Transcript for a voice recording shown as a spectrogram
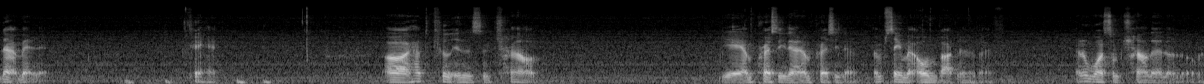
Not bad. Okay. Uh, I have to kill an innocent child. Yeah, I'm pressing that. I'm pressing that. I'm saving my own butt in life. I don't want some child that I don't know.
